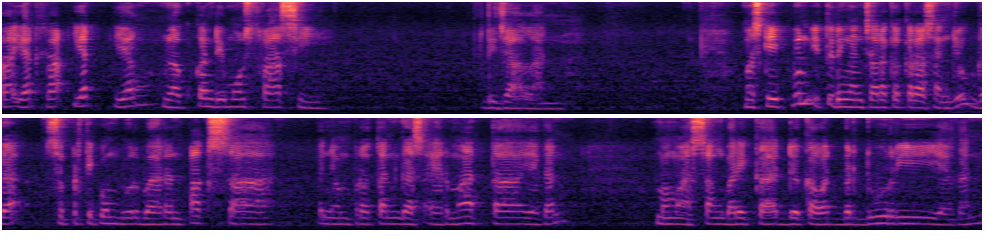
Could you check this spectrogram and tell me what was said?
rakyat-rakyat yang melakukan demonstrasi di jalan. Meskipun itu dengan cara kekerasan juga, seperti pembubaran paksa, penyemprotan gas air mata, ya kan, memasang barikade kawat berduri, ya kan.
